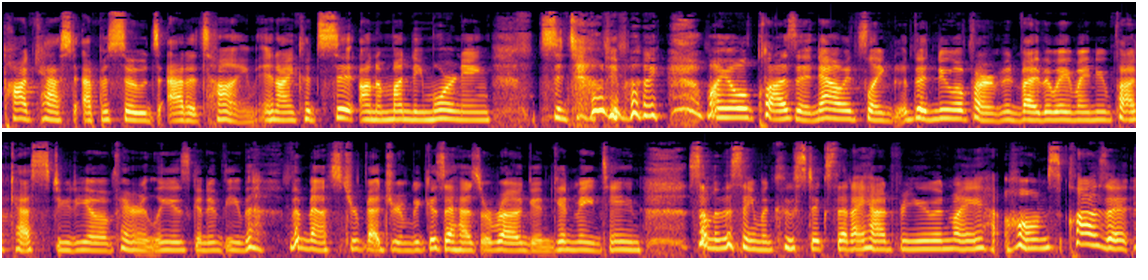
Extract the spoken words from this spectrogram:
podcast episodes at a time. And I could sit on a Monday morning, sit down in my, my old closet. Now it's like the new apartment, by the way, my new podcast studio apparently is going to be the, the master bedroom because it has a rug and can maintain some of the same acoustics that I had for you in my home's closet.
